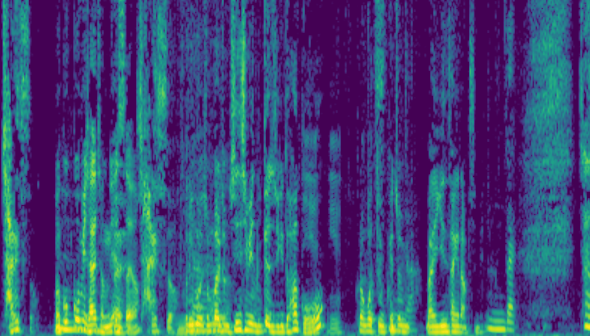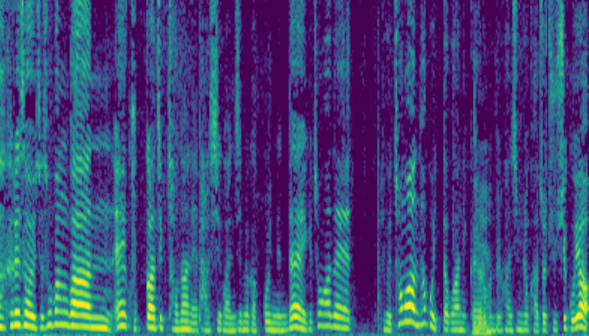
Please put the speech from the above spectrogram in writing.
잘했어. 뭐 꼼꼼히 잘 정리했어요. 네, 잘했어. 그리고 정말 좀 진심이 느껴지기도 하고 예, 예. 그런 것도 좀 그렇습니다. 많이 인상이 남습니다. 음, 네. 자, 그래서 이제 소방관의 국가직 전환에 다시 관심을 갖고 있는데 이게 청와대 그 청원하고 있다고 하니까 네. 여러분들 관심 좀 가져주시고요.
